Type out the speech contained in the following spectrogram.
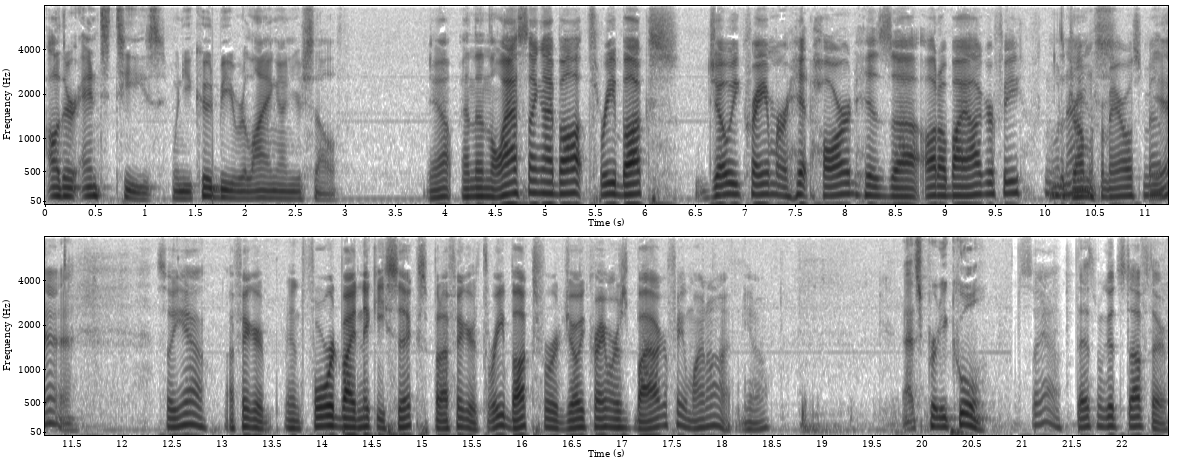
other entities when you could be relying on yourself. Yeah. And then the last thing I bought, three bucks. Joey Kramer hit hard his uh, autobiography, Oh, the drummer from Aerosmith. Yeah. So yeah, I figured, and forward by Nikki Sixx, but I figured three bucks for Joey Kramer's biography. Why not? You know. That's pretty cool. So yeah, that's some good stuff there.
